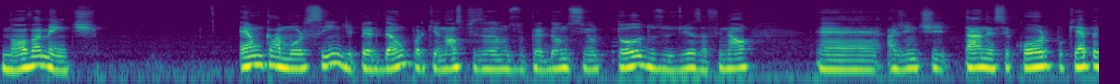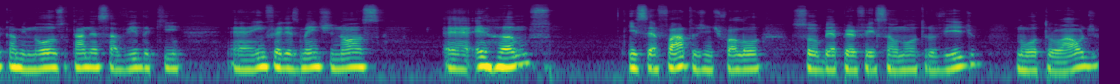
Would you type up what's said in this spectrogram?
Novamente, é um clamor sim de perdão, porque nós precisamos do perdão do Senhor todos os dias, afinal, é, a gente tá nesse corpo que é pecaminoso, tá nessa vida que, é, infelizmente, nós é, erramos. Isso é fato, a gente falou sobre a perfeição no outro vídeo, no outro áudio,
